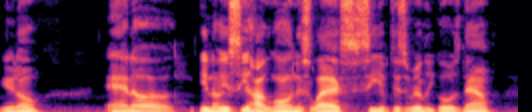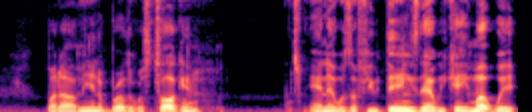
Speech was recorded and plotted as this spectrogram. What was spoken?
You know, and uh, you know, you see how long this lasts. See if this really goes down. But uh, me and a brother was talking, and there was a few things that we came up with,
